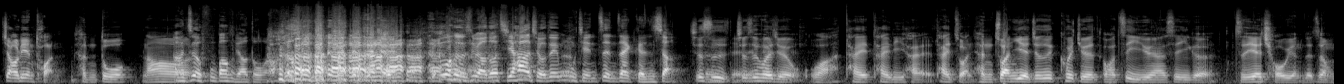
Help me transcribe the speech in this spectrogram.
教练团很多，然后啊，只有富邦比较多，富邦是比较多，其他的球队目前正在跟上。就是就是会觉得哇，太太厉害了，太专很专业，就是会觉得哇，自己原来是一个职业球员的这种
